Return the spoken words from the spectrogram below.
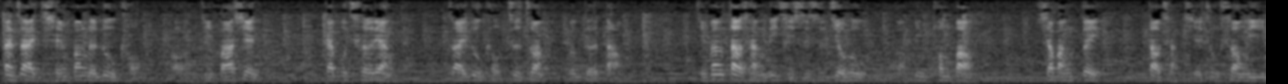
但在前方的路口哦，即发现该部车辆在路口自撞分隔岛。警方到场立即实施救护，啊，并通报消防队到场协助送医。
